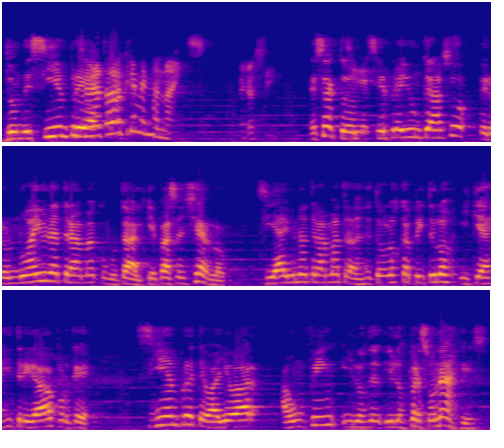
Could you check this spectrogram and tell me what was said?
donde siempre... Sobre todo Criminal Minds, pero sí. Exacto, donde siempre hay un caso, pero no hay una trama como tal. ¿Qué pasa en Sherlock? Si hay una trama a través de todos los capítulos y quedas intrigado porque siempre te va a llevar a un fin y los, y los personajes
